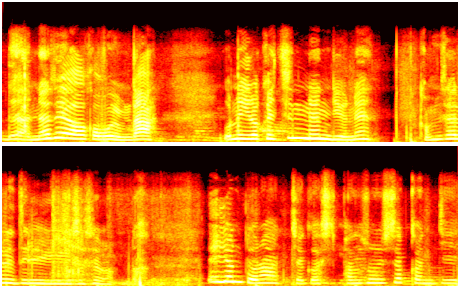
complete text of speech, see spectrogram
네, 안녕하세요. 거북입니다. 오늘 이렇게 찍는 이유는 감사를 드리셔서 합니다. 1년 동안 제가 시- 방송을 시작한 지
